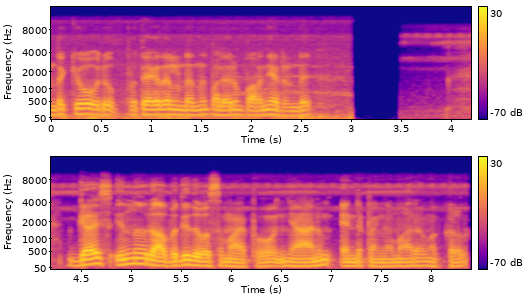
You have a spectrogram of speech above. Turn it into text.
എന്തൊക്കെയോ ഒരു പ്രത്യേകതകളുണ്ടെന്ന് പലരും പറഞ്ഞു കേട്ടിട്ടുണ്ട് ഗൈസ് ഇന്ന് ഒരു അവധി ദിവസമായപ്പോൾ ഞാനും എന്റെ പെങ്ങന്മാരും മക്കളും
